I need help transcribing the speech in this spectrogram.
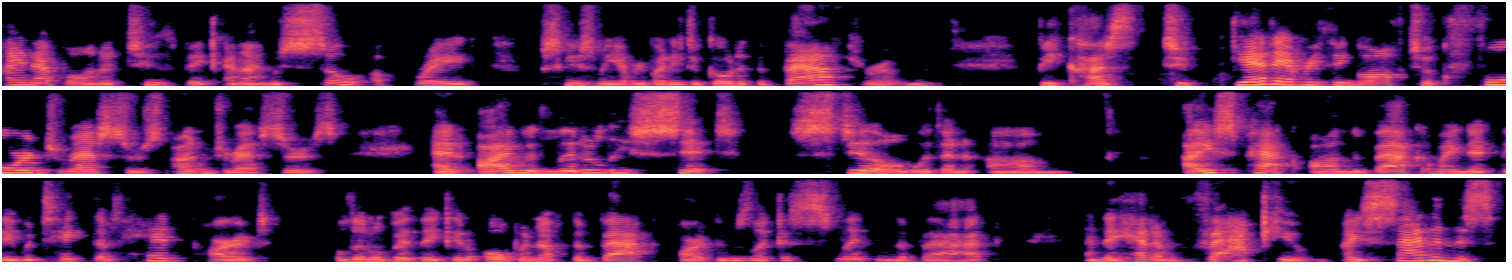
pineapple on a toothpick, and I was so afraid, excuse me, everybody, to go to the bathroom because to get everything off took four dressers, undressers, and I would literally sit still with an um, ice pack on the back of my neck. They would take the head part a little bit. They could open up the back part. There was like a slit in the back, and they had a vacuum. I sat in this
